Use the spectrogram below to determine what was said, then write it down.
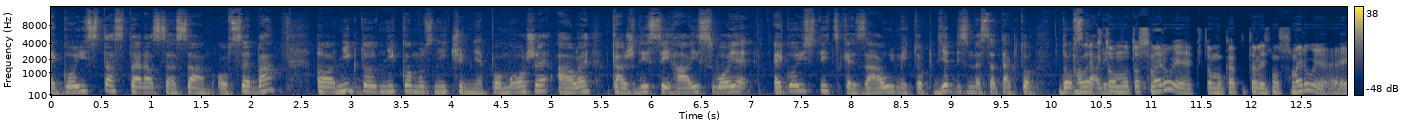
egoista, stará sa sám o seba, e, nikto nikomu s ničím nepomôže, ale každý si hájí svoje egoistické záujmy. To kde by sme sa takto dostali? Ale k tomu to smeruje, k tomu kapitalizmu smeruje. Hej?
